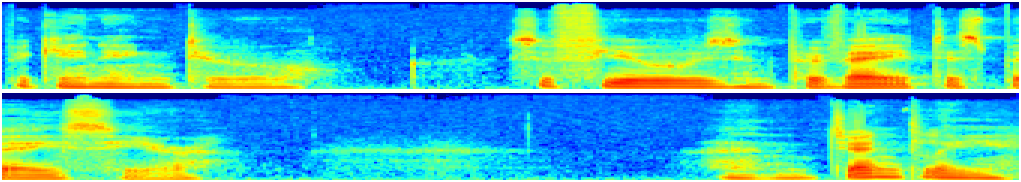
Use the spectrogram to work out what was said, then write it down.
beginning to suffuse and pervade the space here. And gently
